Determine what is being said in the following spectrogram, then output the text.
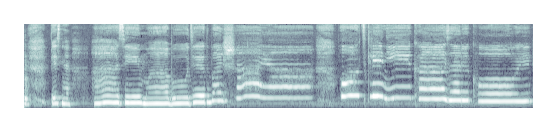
Песня «А зима будет большая, вот взгляни-ка за рекой».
